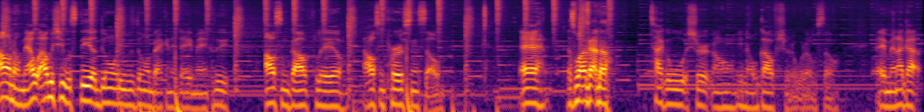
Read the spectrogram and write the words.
I don't know, man. I, I, wish he was still doing what he was doing back in the day, man. Cause he awesome golf player, awesome person. So, eh, that's why I got the Tiger Woods shirt on, you know, golf shirt or whatever. So, hey, man, I got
